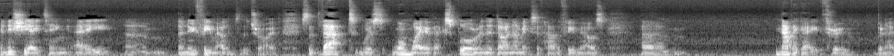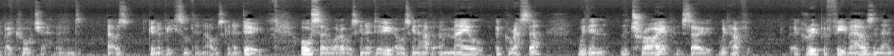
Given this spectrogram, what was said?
initiating a um, a new female into the tribe. So that was one way of exploring the dynamics of how the females um, navigate through bonobo culture, and that was going to be something I was going to do. Also, what I was going to do, I was going to have a male aggressor within the tribe. So we'd have a group of females, and then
